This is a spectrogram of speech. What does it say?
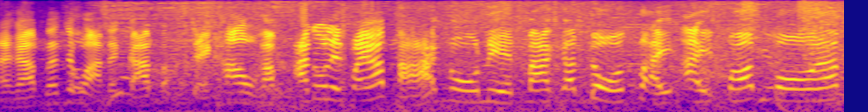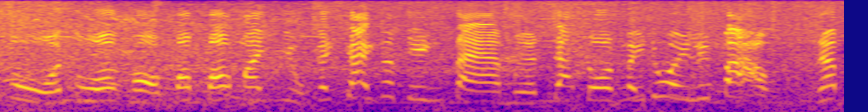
นะครับและจังหวะในการตัดสินใจเข้าครับอันโดเลนไปครับหาโนเนตมากระโดดใส่ไอป๊อปโปนะครับโอ้โหตัวของป๊อปป๊อกมาอยู่ใกล้ๆก็จริงแต่เหมือนจะโดนไปด้วยหรือเปล่านะครับ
